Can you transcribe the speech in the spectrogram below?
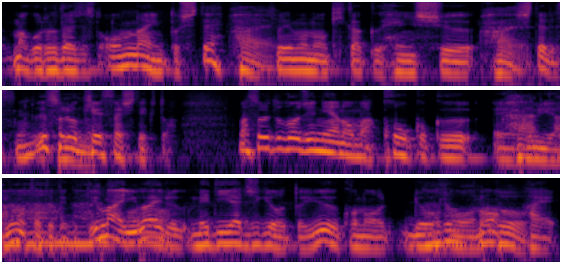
うん、まあ、ゴルフダイジェストオンラインとして、はい、そういうものを企画、編集してですね、はい、で、それを掲載していくと。うん、まあ、それと同時に、あの、まあ、広告、えー、売り上げも立てていくという、まあ、いわゆるメディア事業という、この両方の、はい。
